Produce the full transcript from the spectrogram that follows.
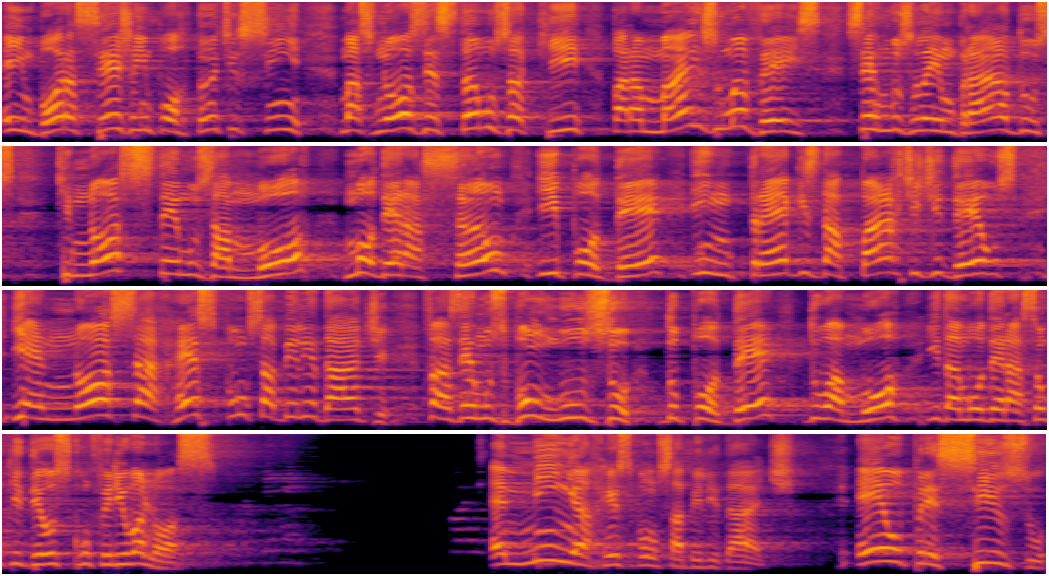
embora seja importante sim, mas nós estamos aqui para mais uma vez sermos lembrados que nós temos amor, moderação e poder entregues da parte de Deus, e é nossa responsabilidade fazermos bom uso do poder, do amor e da moderação que Deus conferiu a nós. É minha responsabilidade. Eu preciso,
